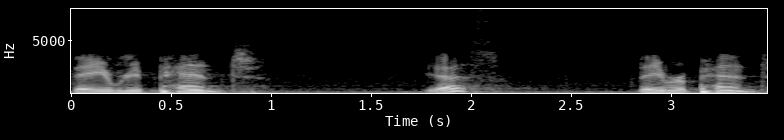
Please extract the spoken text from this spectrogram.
They repent. Yes? They repent.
